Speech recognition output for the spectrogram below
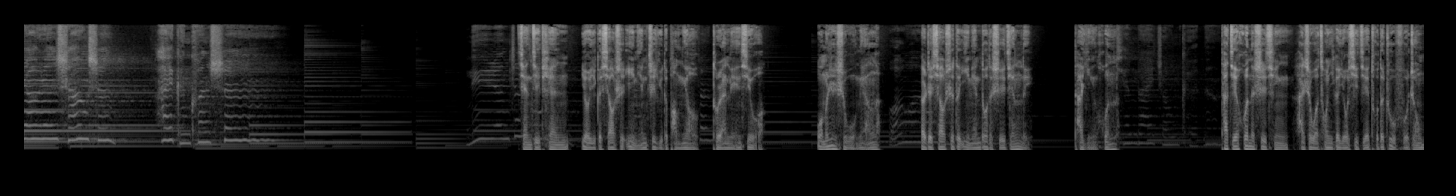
让人伤神，还更困身。前几天有一个消失一年之余的朋友突然联系我，我们认识五年了，而这消失的一年多的时间里，他隐婚了。他结婚的事情还是我从一个游戏截图的祝福中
